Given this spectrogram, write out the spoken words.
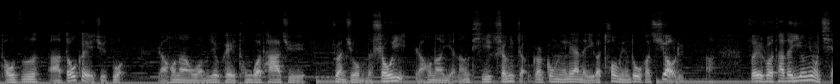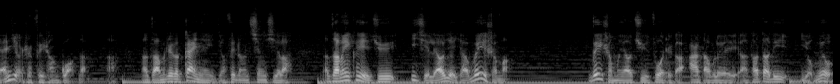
投资啊都可以去做。然后呢，我们就可以通过它去赚取我们的收益，然后呢，也能提升整个供应链的一个透明度和效率啊。所以说它的应用前景是非常广的啊。那咱们这个概念已经非常清晰了，那咱们也可以去一起了解一下为什么，为什么要去做这个 RWA 啊？它到底有没有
